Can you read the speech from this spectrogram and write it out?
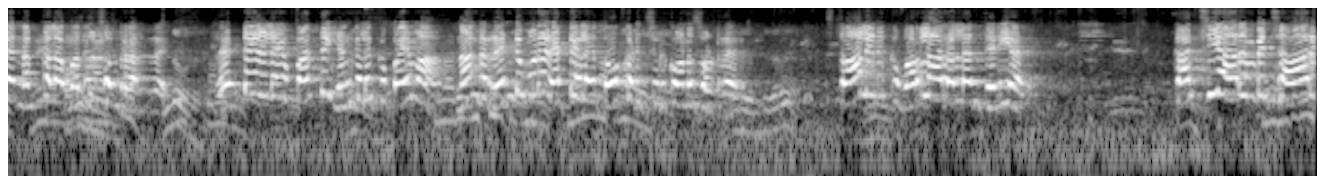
நீண்ட பதில் சொல்றாரு. ரெட்டை இலையை பார்த்து எங்களுக்கு பயமா? நாங்க ரெண்டு முறை ரெட்டை இலையை தோக்கடிச்சிருக்கோம்னு சொல்றாரு. ஸ்டாலினுக்கு வரலாறு எல்லாம் தெரியாது. கட்சி ஆரம்பிச்ச ஆறு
